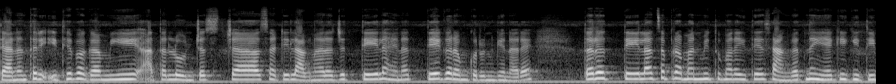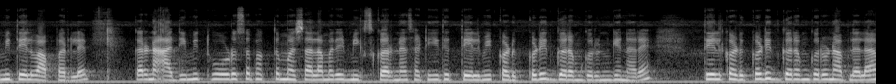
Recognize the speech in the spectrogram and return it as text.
त्यानंतर इथे बघा मी आता लोणच्यासाठी लागणारं जे तेल आहे ना ते गरम करून घेणार आहे. तर तेलाचं प्रमाण मी तुम्हाला इथे सांगत नाही आहे की किती मी तेल वापरले. कारण आधी मी थोडंसं फक्त मसाल्यामध्ये मिक्स करण्यासाठी इथे तेल मी कडकडीत गरम करून घेणार आहे. तेल कडकडीत गरम करून आपल्याला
